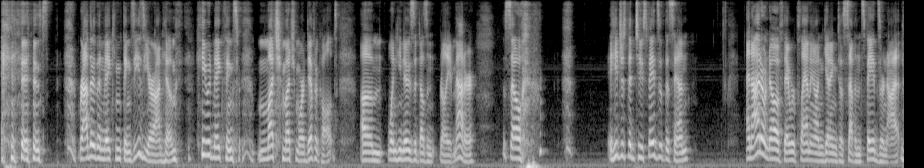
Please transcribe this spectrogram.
rather than making things easier on him, he would make things much much more difficult um, when he knows it doesn't really matter. So he just bid two spades with this hand. And I don't know if they were planning on getting to seven spades or not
